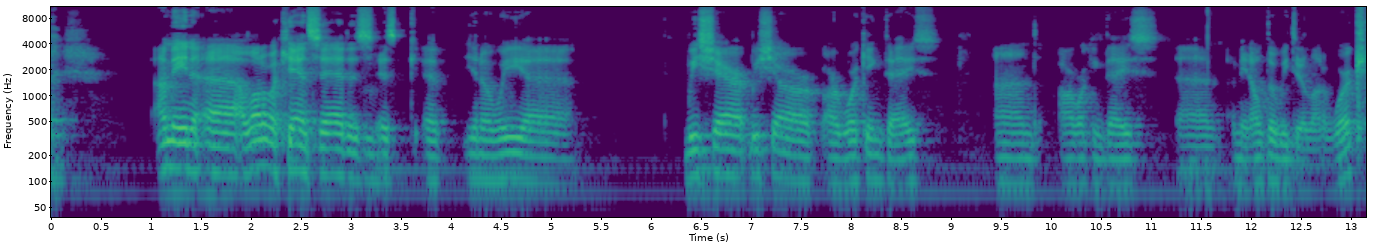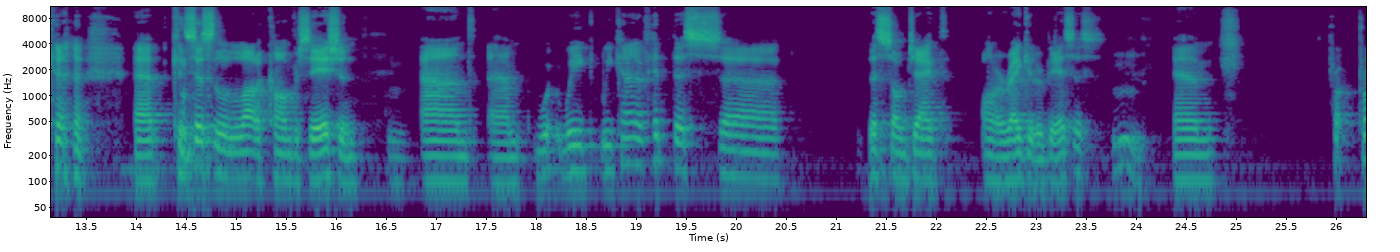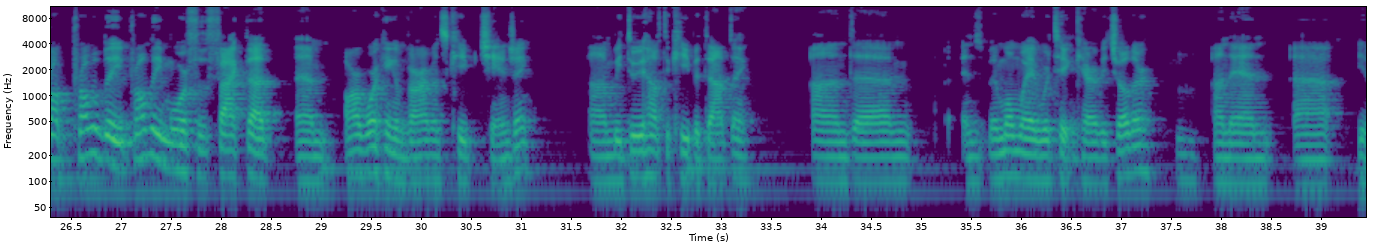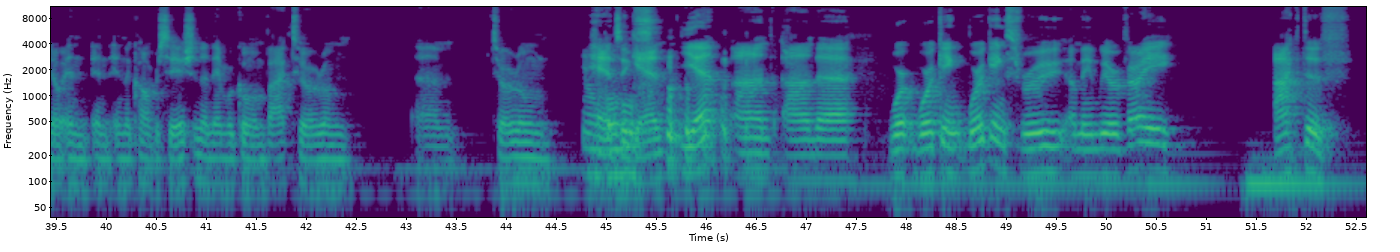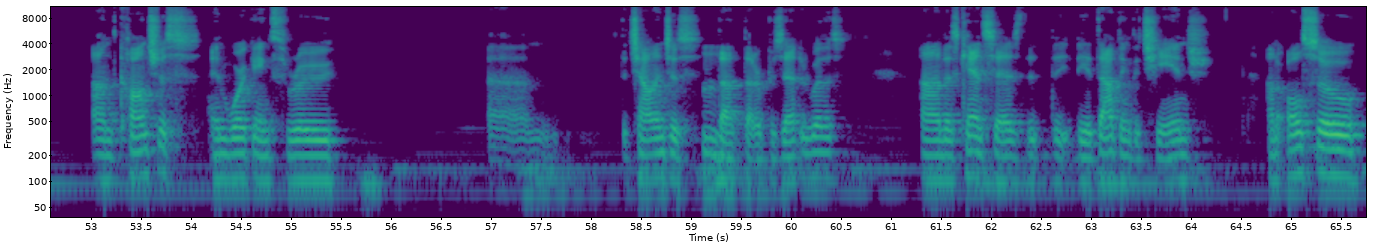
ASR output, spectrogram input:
I mean, uh, a lot of what Ken said is Mm. is uh, you know we uh, we share we share our, our working days, and our working days. Um, I mean, although we do a lot of work, uh, consists of a lot of conversation, Mm. and um, we we kind of hit this uh, this subject on a regular basis. Mm. Um, pro- pro- probably, probably more for the fact that um, our working environments keep changing, and we do have to keep adapting. And um, in, in one way, we're taking care of each other, Mhm. and then uh, you know, in, in, in the conversation, and then we're going back to our own um, to our own Your heads bubbles. again. yeah, and and uh, work, working working through. I mean, we were very active and conscious in working through um, the challenges Mm. that, that are presented with us. And as Ken says, the, the, the adapting to change and also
